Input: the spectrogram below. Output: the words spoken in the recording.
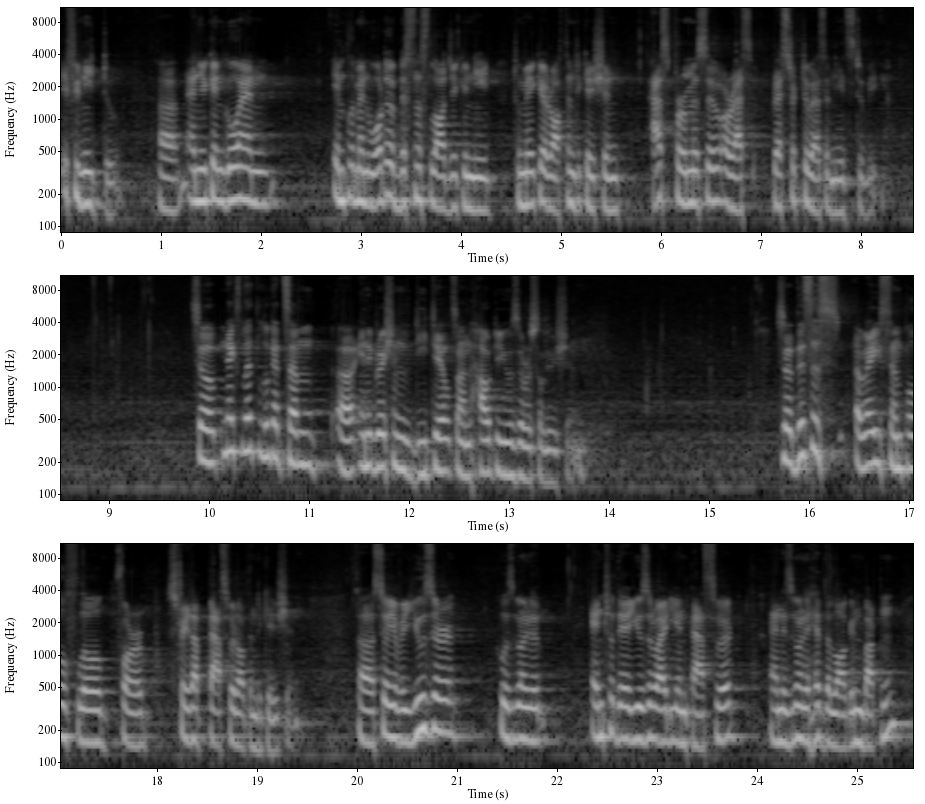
if you need to. Uh, and you can go and implement whatever business logic you need to make your authentication as permissive or as restrictive as it needs to be. So next, let's look at some uh, integration details on how to use our solution. So this is a very simple flow for straight-up password authentication. Uh, so you have a user who's going to enter their user ID and password and is going to hit the login button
